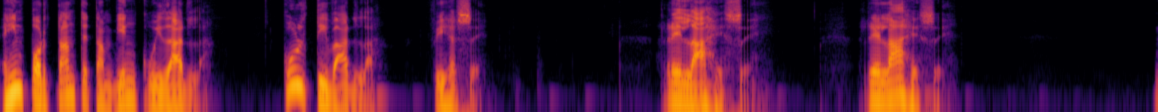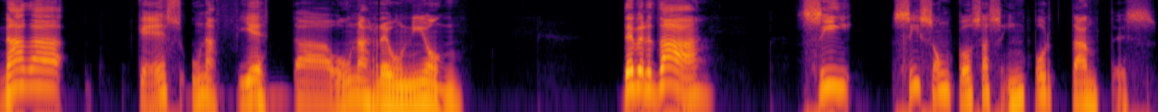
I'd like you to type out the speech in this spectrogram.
es importante también cuidarla, cultivarla. Fíjese, relájese, relájese. Nada que es una fiesta o una reunión, de verdad, sí, sí son cosas importantes,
